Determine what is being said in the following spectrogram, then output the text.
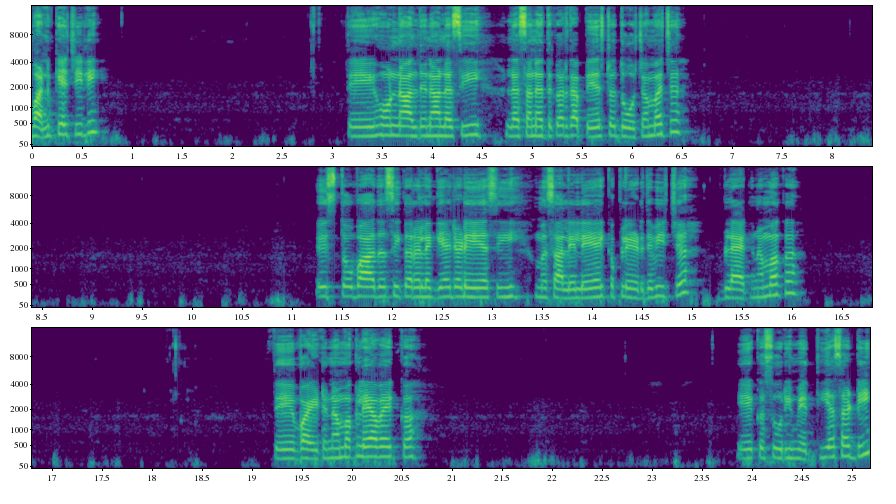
1 ਕੇ ਲਈ ਤੇ ਹੁਣ ਨਾਲ ਦੇ ਨਾਲ ਅਸੀਂ ਲਸਣ ਅਦਰਕ ਦਾ ਪੇਸਟ 2 ਚਮਚ ਇਸ ਤੋਂ ਬਾਅਦ ਅਸੀਂ ਕਰਨ ਲੱਗੇ ਆ ਜਿਹੜੇ ਅਸੀਂ ਮਸਾਲੇ ਲਏ ਆ ਇੱਕ ਪਲੇਟ ਦੇ ਵਿੱਚ, ਬਲੈਕ ਨਮਕ ਤੇ ਵਾਈਟ ਨਮਕ ਲਿਆ ਵਾ ਇੱਕ। ਇਹ ਕਸੂਰੀ ਮੇਥੀ ਆ ਸਾਡੀ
